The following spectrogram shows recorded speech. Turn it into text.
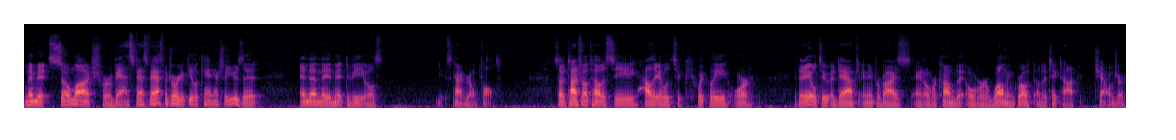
limit it so much for a vast, vast, vast majority of people can't actually use it, and then they admit to be, well, it's kind of your own fault. So time shall tell to see how they're able to quickly, or if they're able to, adapt and improvise and overcome the overwhelming growth of the TikTok challenger.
